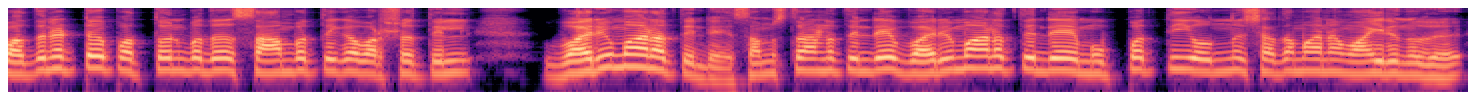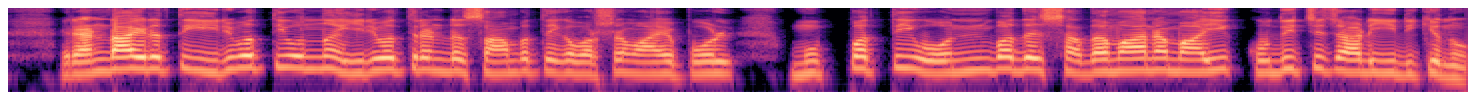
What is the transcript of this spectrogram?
പതിനെട്ട് പത്തൊൻപത് സാമ്പത്തിക വർഷത്തിൽ വരുമാനത്തിന്റെ സംസ്ഥാനത്തിന്റെ വരുമാനത്തിന്റെ മുപ്പത്തി ഒന്ന് ശതമാനമായിരുന്നത് രണ്ടായിരത്തി ഇരുപത്തി ഒന്ന് ഇരുപത്തിരണ്ട് സാമ്പത്തിക വർഷമായപ്പോൾ മുപ്പത്തി ഒൻപത് ശതമാനമായി കുതിച്ചു ചാടിയിരിക്കുന്നു.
